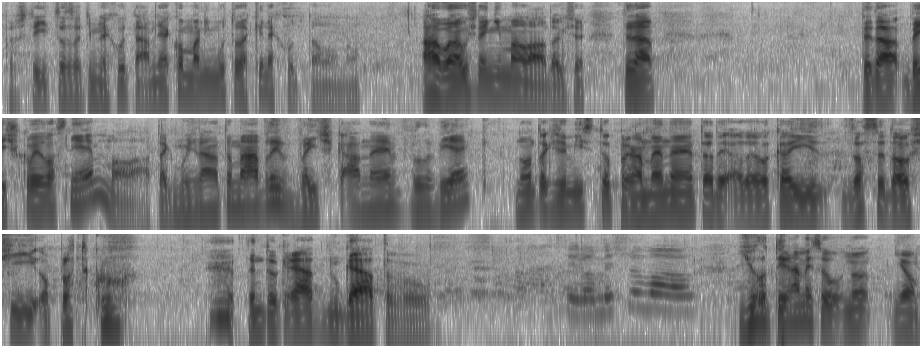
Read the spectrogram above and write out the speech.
Prostě jí to zatím nechutná. Mně jako malýmu to taky nechutnalo, no. Ale ona už není malá, takže teda teda vejškově vlastně je malá, tak možná na to má vliv vejška a ne věk. No takže místo pramene tady Adelka jí zase další oplatku, tentokrát nugátovou. Tiramisová. Jo, tiramisou, no jo,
